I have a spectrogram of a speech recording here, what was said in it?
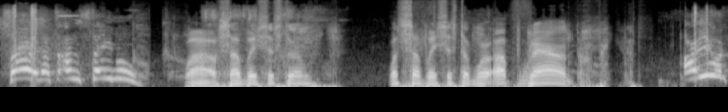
Sorry, that's unstable. Wow, subway system. What subway system? We're up ground. Oh my god. Are you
